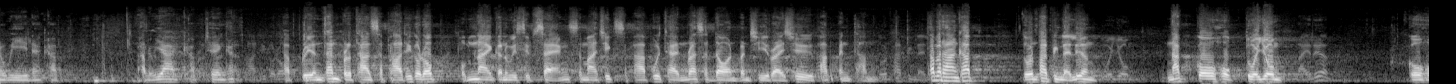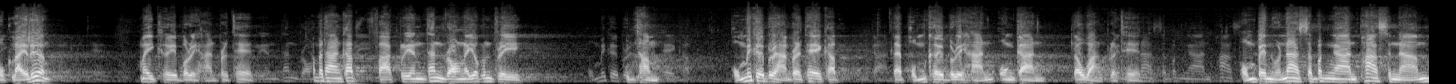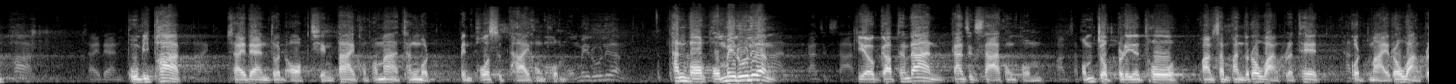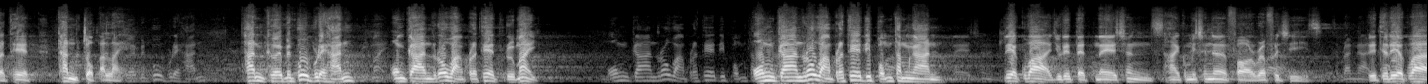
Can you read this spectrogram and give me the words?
นวีนะครับ อนุญาตครับเชิญครับครับเรียนท่านประธานสภาที่เคารพผมนายกนวีสิบแสง สมาชิกสภาผู้แทนราษฎรบัญชีรายชื่อพักเป็นธรรมท่านประธานครับโดนพาดพิงหลายเรื่อง นักโกหกตัวยงโกหกหลายเรื่อง ไม่เคยบริหารประเทศท่านประธานครับ ฝากเรียนท่านรองนายกรัฐมนตรีภูมิธรรมผมไม่เคยบริหารประเทศครับ แต่ผมเคยบริหารองค์การระหว่างประเทศ ผมเป็นหัวหน้าสำนักงานภาคสนาม ภูมิภาคชายแดนตะวันออกเฉียงใต้ของพม่าทั้งหมดเป็นโพสต์สุดท้ายของผม ท่านบอกผมไม่รู้เรื่องเกี่ยวกับทางด้านการศึกษาของผม ผมจบปริญญาโทความสัมพันธ์ระหว่างประเทศ กฎหมายระหว่างประเทศ ท่านจบอะไร ท่านเคยเป็นผู้บริหาร องค์การระหว่างประเทศหรือไม่ องค์การระหว่างประเทศที่ผมองค์การระหว่างประเทศที่ผมทำงาน เรียกว่า United Nations High Commissioner for Refugees หรือที่เรียกว่า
